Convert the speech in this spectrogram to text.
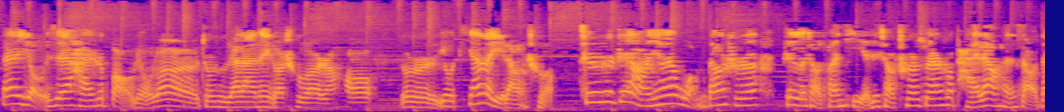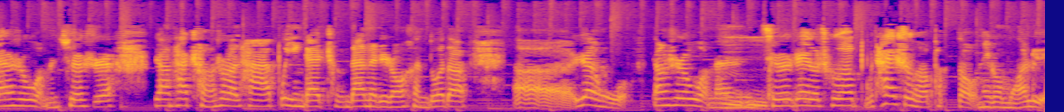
但是有一些还是保留了，就是原来那个车，然后就是又添了一辆车。其实是这样，因为我们当时这个小团体，这小车虽然说排量很小，但是我们确实让他承受了他不应该承担的这种很多的呃任务。当时我们其实这个车不太适合走那种摩旅，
